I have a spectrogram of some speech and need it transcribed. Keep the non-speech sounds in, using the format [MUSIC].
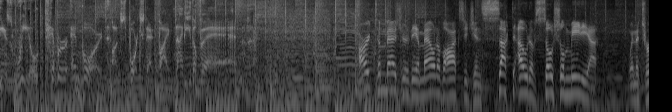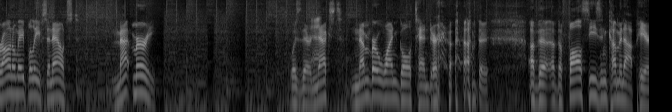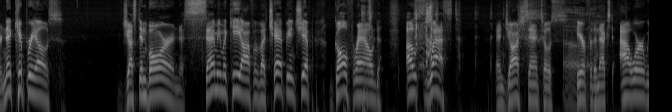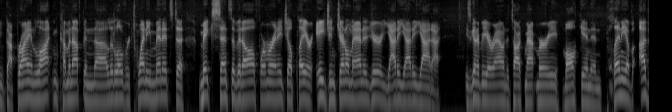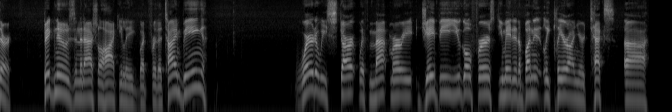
is Real Kipper and Bourne on Sportsnet 590 The Fan. Hard to measure the amount of oxygen sucked out of social media when the Toronto Maple Leafs announced Matt Murray was their next number one goaltender [LAUGHS] of the of the of the fall season coming up here. Nick Kypreos, Justin Bourne, Sammy McKee off of a championship golf round out [LAUGHS] west. And Josh Santos here for the next hour. We've got Brian Lawton coming up in uh, a little over 20 minutes to make sense of it all. Former NHL player, agent, general manager, yada, yada, yada. He's going to be around to talk Matt Murray, Malkin, and plenty of other big news in the National Hockey League. But for the time being, where do we start with Matt Murray? JB, you go first. You made it abundantly clear on your text, uh,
